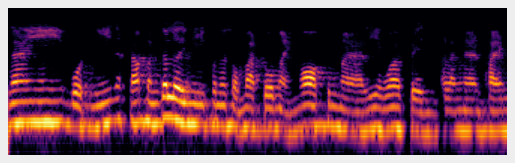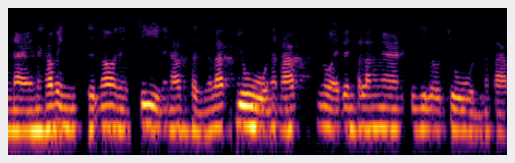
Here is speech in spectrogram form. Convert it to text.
ในบทนี้นะครับ มันก็เลยมีคุณสมบัติตัวใหม่งอกขึ้นมา เรียกว่าเป็นพลังงานภายในนะครับ เป็น internal energy นะครับสัญลักษณ์ U นะครับ หน่วยเป็นพลังงานคือกิโลจูลนะครับ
